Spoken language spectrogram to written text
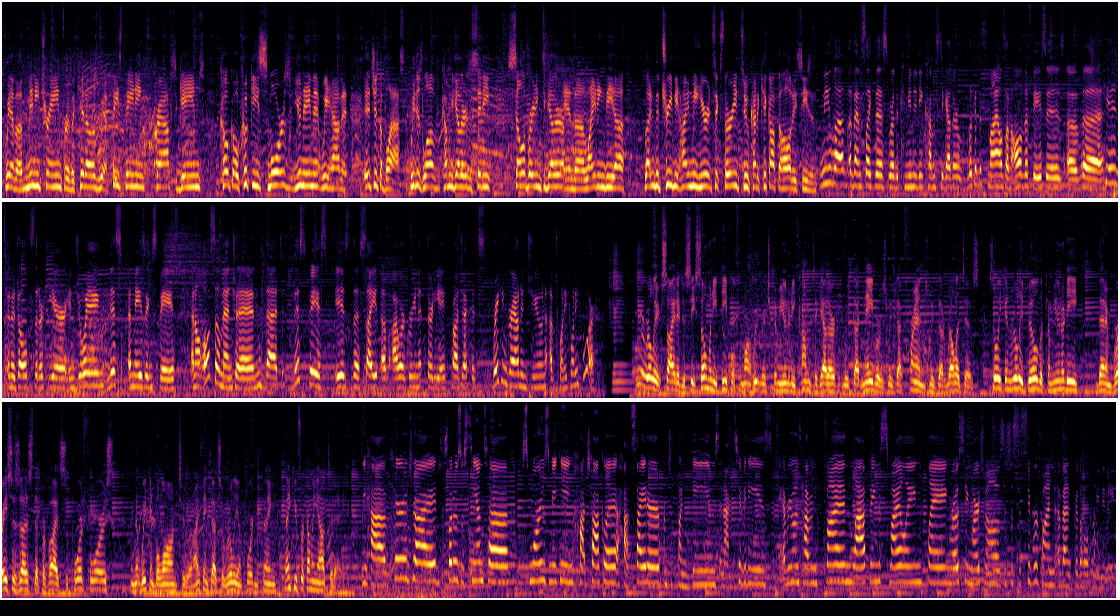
We have a mini train for the kiddos. We have face painting, crafts, games, cocoa, cookies, s'mores, you name it, we have it. It's just a blast. We just love coming together as a city, celebrating together and uh, lighting the uh, lighting the tree behind me here at 6.30 to kind of kick off the holiday season. We love events like this where the community comes together. Look at the smiles on all of the faces of the kids and adults that are here enjoying this amazing space. And I'll also mention that this space is the site of our Green at 38th project. It's breaking ground in June of 2024. We're really excited to see so many people from our Wheat Ridge community come together. We've got neighbors, we've got friends, we've got relatives, so we can really build a community that embraces us, that provides support for us, and that we can belong to. And I think that's a really important thing. Thank you for coming out today. We have carriage rides, photos of Santa, s'mores making, hot chocolate, hot cider, a bunch of fun games and activities. Everyone's having fun, laughing, smiling, playing, roasting marshmallows. It's just a super fun event for the whole community.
